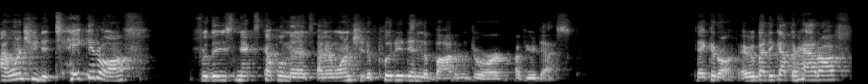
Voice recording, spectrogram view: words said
I want you to take it off for these next couple minutes and I want you to put it in the bottom drawer of your desk. Take it off. Everybody got their hat off?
